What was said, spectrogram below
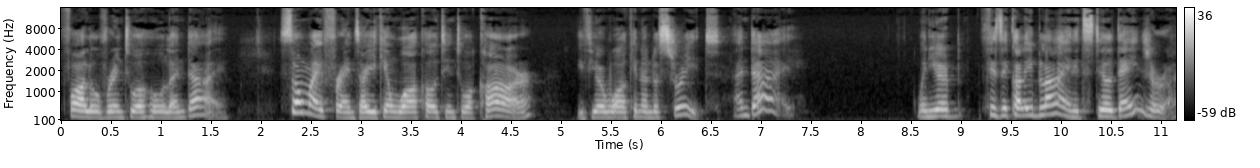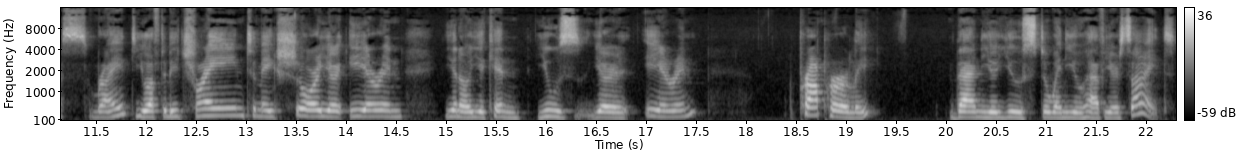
fall over into a hole and die. So my friends, or you can walk out into a car if you're walking on the street and die. When you're physically blind, it's still dangerous, right? You have to be trained to make sure your hearing, you know, you can use your hearing properly than you used to when you have your sight.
